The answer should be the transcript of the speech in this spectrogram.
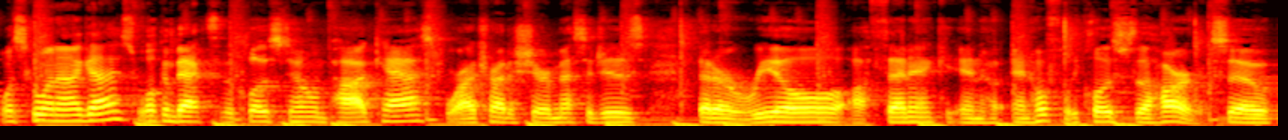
What's going on, guys? Welcome back to the Close to Home podcast, where I try to share messages that are real, authentic, and, and hopefully close to the heart. So,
